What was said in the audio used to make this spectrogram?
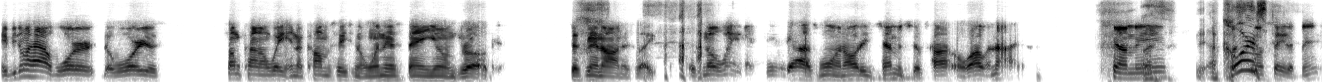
if you don't have water the Warriors some kind of way in a conversation to win this thing, you're on drugs. Just being honest, like there's no way like these guys won all these championships. How, why would not? You know what I mean? Of course. Say the bench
